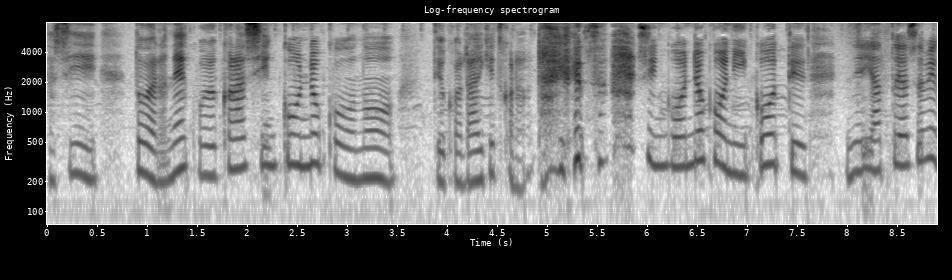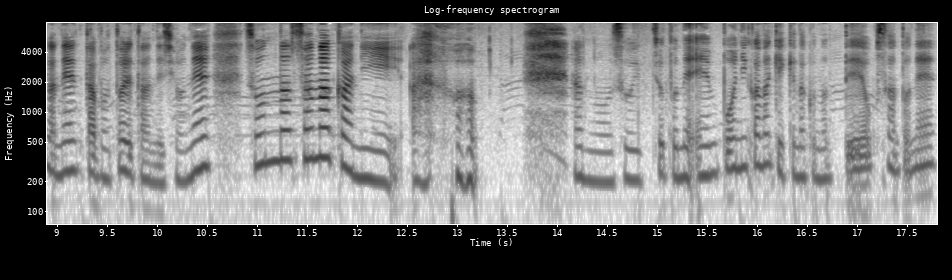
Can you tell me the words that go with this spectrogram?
だしどうやらねこれから新婚旅行のっていうか来月かな？来月新婚旅行に行こうってね、やっと休みがね、多分取れたんでしょうね。そんなさなかに、あの、あの、そういう、ちょっとね、遠方に行かなきゃいけなくなって、奥さんとね、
